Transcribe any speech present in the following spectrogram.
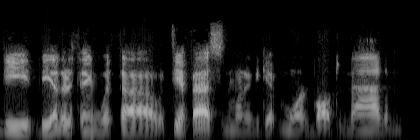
the the other thing with uh with dfs and wanting to get more involved in that and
